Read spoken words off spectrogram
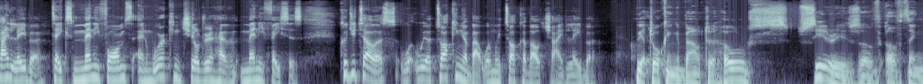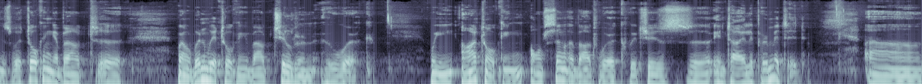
Child labor takes many forms and working children have many faces. Could you tell us what we are talking about when we talk about child labor? We are talking about a whole s- series of, of things. We're talking about, uh, well, when we're talking about children who work, we are talking also about work which is uh, entirely permitted. Uh,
